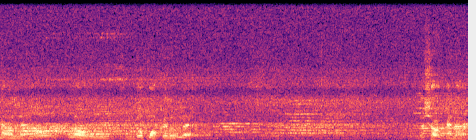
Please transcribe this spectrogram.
านานแล้ว เราคงก็บอกกันแล้วแหละ เราชอบกันนะ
